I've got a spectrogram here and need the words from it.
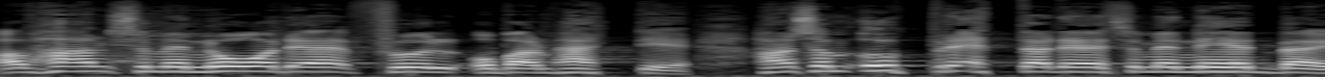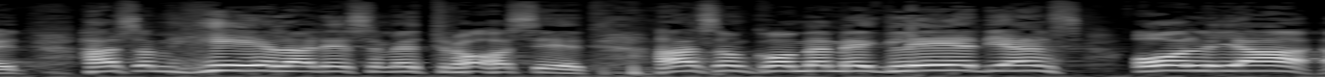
av han som är nådefull och barmhärtig. Han som upprättar det som är nedböjt, han som helar det som är trasigt. Han som kommer med glädjens olja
